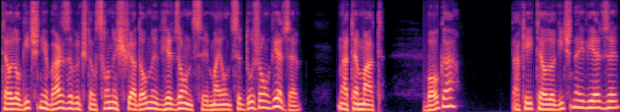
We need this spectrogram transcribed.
teologicznie bardzo wykształcony, świadomy, wiedzący, mający dużą wiedzę na temat Boga, takiej teologicznej wiedzy,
